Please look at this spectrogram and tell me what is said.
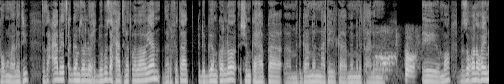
ከምኡ ማለት እዩ እቲ ዝዓበየ ፀገም ዘሎ ሕጂ ብብዙሓት ስነጥበባውያን ደርፍታት ክድገም ከሎ ሽም ከይሃብካ ምድጋምን ናተይ ኢልካ ምምንጣልን እዩ እሞ ብዝኾነ ኮይኑ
